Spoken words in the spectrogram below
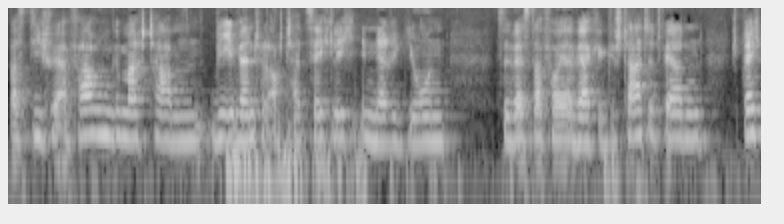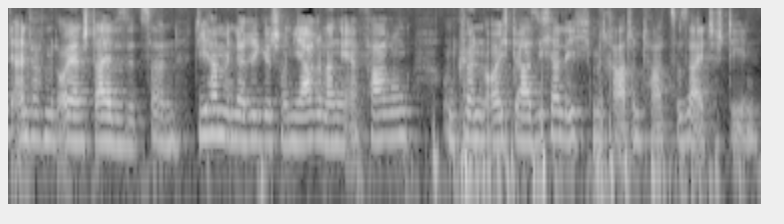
was die für Erfahrungen gemacht haben, wie eventuell auch tatsächlich in der Region Silvesterfeuerwerke gestartet werden, sprecht einfach mit euren Stallbesitzern. Die haben in der Regel schon jahrelange Erfahrung und können euch da sicherlich mit Rat und Tat zur Seite stehen.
